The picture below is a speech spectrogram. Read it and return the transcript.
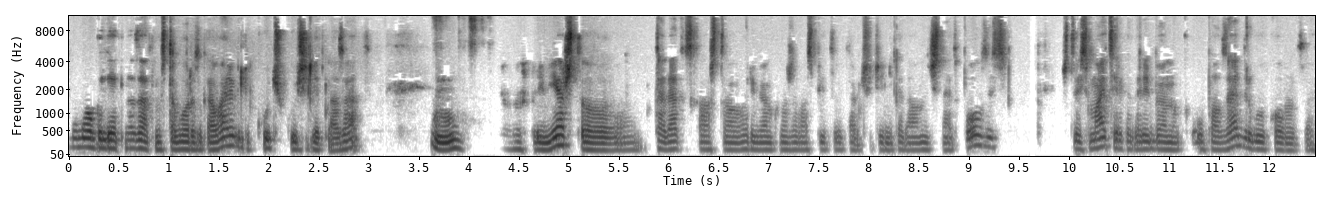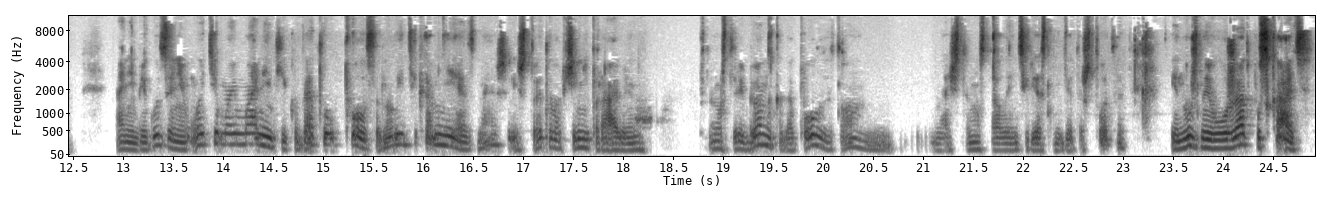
много лет назад мы с тобой разговаривали, кучу-кучу лет назад. Угу. пример, что тогда ты сказал, что ребенку нужно воспитывать там чуть ли не когда он начинает ползать, что есть матери, когда ребенок уползает в другую комнату, они бегут за ним, ой, ты мой маленький, куда ты уполз? Ну, иди ко мне, знаешь, и что это вообще неправильно. Потому что ребенок, когда ползает, он, значит, ему стало интересно где-то что-то, и нужно его уже отпускать.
